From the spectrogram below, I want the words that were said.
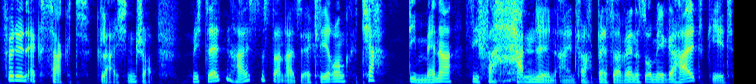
für den exakt gleichen Job. Nicht selten heißt es dann als Erklärung, tja, die Männer, sie verhandeln einfach besser, wenn es um ihr Gehalt geht.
